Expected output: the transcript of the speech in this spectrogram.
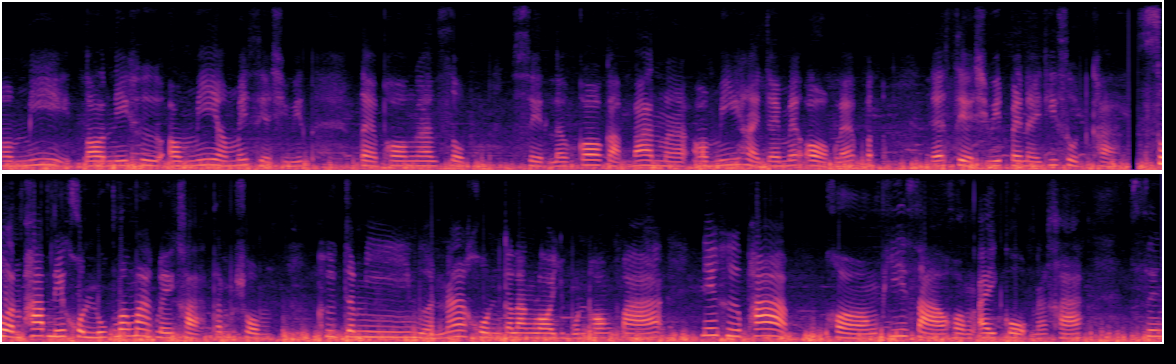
ออมมี่ ตอนนี้คือออมมี่ยังไม่เสียชีวิต แต่พองานศพเสร็จแล้วก็กลับบ้านมาออมมี่หายใจไม่ออกและและเสียชีวิตไปในที่สุดค่ะ ส่วนภาพนี้ขนลุกมาก ๆ เลยค่ะ ท่านผู้ชม คือจะมีเหมือนหน้าคนกำลังลอยอยู่บนท้องฟ้า นี่คือภาพของพี่สาวของไอโกะนะคะ ซึ่ง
